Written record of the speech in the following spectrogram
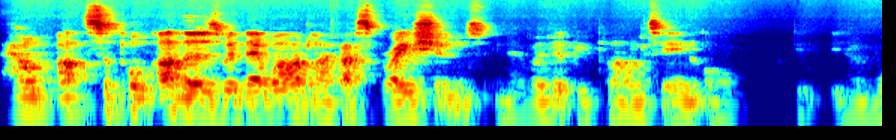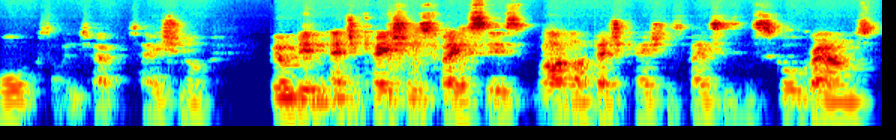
help uh, support others with their wildlife aspirations. You know, whether it be planting or you know walks or interpretation or building education spaces, wildlife education spaces in school grounds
